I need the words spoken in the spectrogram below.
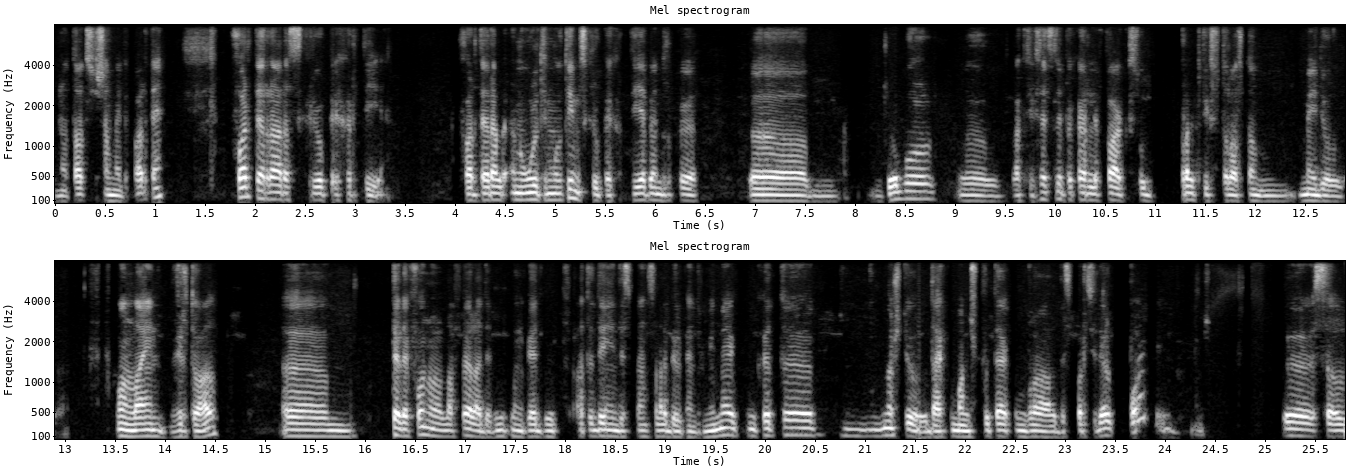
notat și așa mai departe. Foarte rar scriu pe hârtie. Foarte rar, în ultimul timp scriu pe hârtie pentru că uh, jobul, uh, activitățile pe care le fac sunt practic 100% în mediul online, virtual. Uh, telefonul la fel a devenit un gadget atât de indispensabil pentru mine, încât uh, nu știu dacă m-aș putea cumva despărți de el, poate uh, să-l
